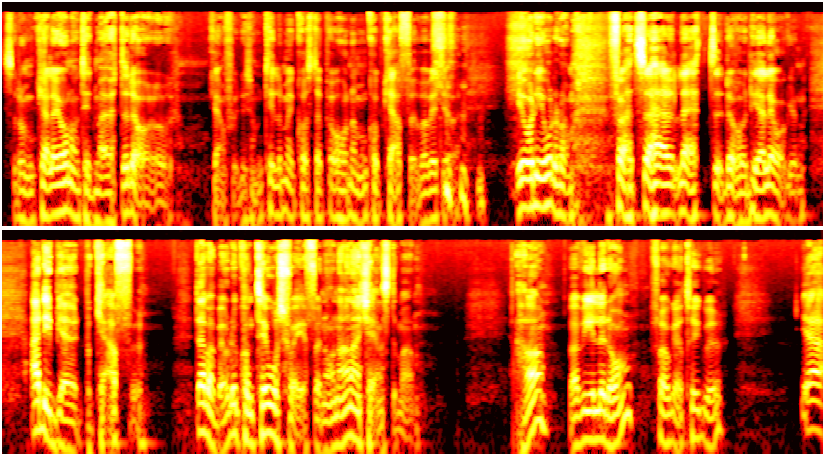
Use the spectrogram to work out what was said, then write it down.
Så de kallar honom till ett möte då och kanske liksom till och med kosta på honom en kopp kaffe, vad vet jag. jo, det gjorde de. För att så här lät då dialogen. Ja, de bjöd på kaffe. Där var både kontorschefen och en annan tjänsteman. Jaha, vad ville de? frågar Tryggve. Ja,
